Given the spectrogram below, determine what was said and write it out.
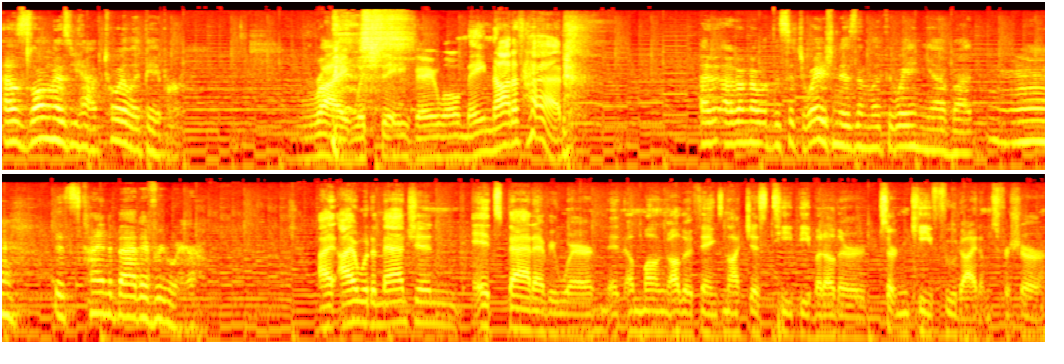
As long as you have toilet paper. Right, which they very well may not have had. I, I don't know what the situation is in Lithuania, but mm, it's kind of bad everywhere. I, I would imagine it's bad everywhere, it, among other things, not just TP, but other certain key food items for sure.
